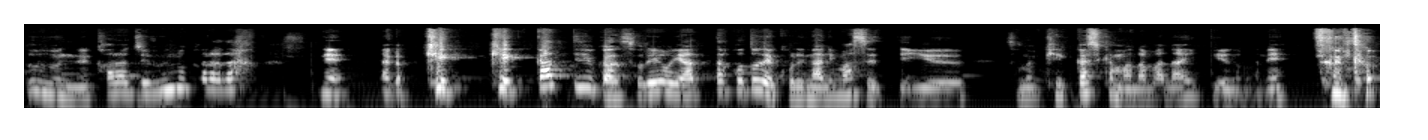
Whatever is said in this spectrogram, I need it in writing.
部分ね、から自分の体、ね、なんかけ結果っていうか、それをやったことでこれなりますっていう、その結果しか学ばないっていうのがね、なんか、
